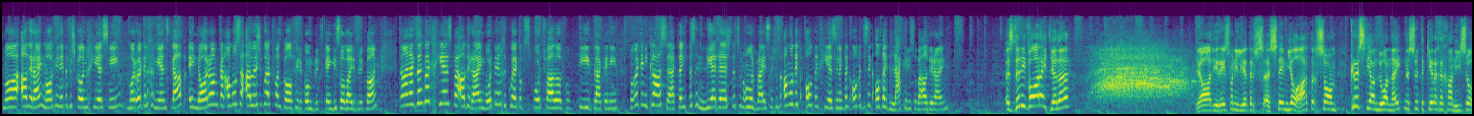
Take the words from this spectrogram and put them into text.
Maar Alderein maak nie net 'n verskil in gees nie, maar ook in gemeenskap en daarom kan almal se ouers ook van 12 ure kom bloed skenk hier so by die bloedbank. Dan ek dink ook gees by Alderein word nie gekweek op sportvelde of kultuurplekke nie, maar ook in die klasse. Ek dink tussen leerders, tussen onderwysers, ons almal het altyd gees en ek dink altyd is dit altyd lekker hier so by Alderein. Is dit die waarheid julle? Ja, die res van die leerders uh, stem heel hartig saam. Christian Loanait het so te kere gegaan hierso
